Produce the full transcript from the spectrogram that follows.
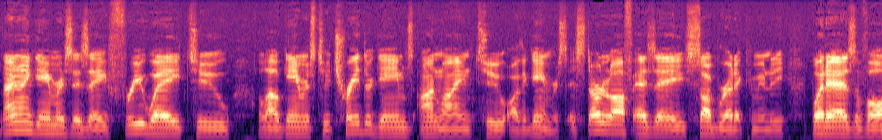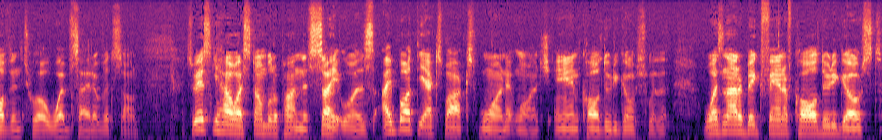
99gamers is a free way to allow gamers to trade their games online to other gamers. It started off as a subreddit community, but has evolved into a website of its own. So basically how I stumbled upon this site was I bought the Xbox One at launch and Call of Duty Ghost with it. Was not a big fan of Call of Duty Ghost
